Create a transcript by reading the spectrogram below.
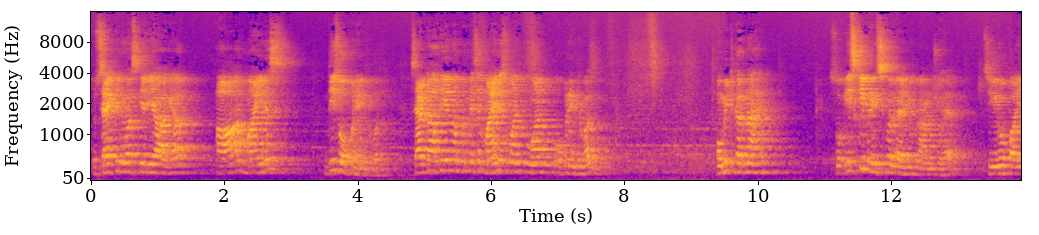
तो सेक इनवर्स के लिए आ गया R minus this open interval set of real number में से minus one to one open interval omit करना है। सो so, इसकी प्रिंसिपल वैल्यू ब्रांच जो है zero pi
